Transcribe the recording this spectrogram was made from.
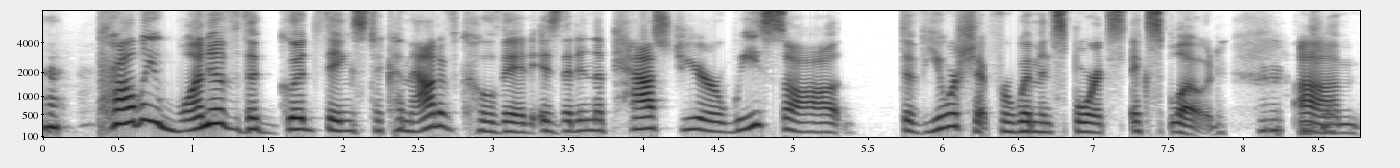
Probably one of the good things to come out of COVID is that in the past year, we saw the viewership for women's sports explode. Mm-hmm. Um,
